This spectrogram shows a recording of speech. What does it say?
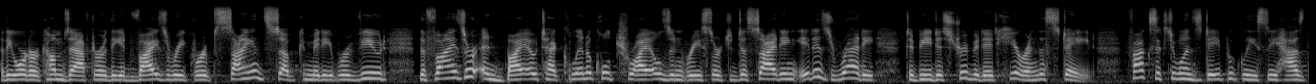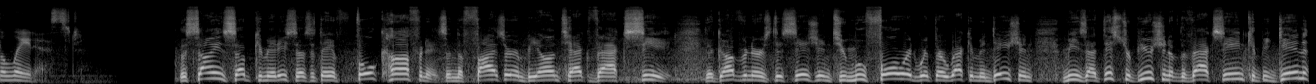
The order comes after the advisory group's science subcommittee reviewed the Pfizer and BioNTech clinical trials and research, deciding it is ready to be distributed here in the state. Fox 61's Dave Puglisi has the latest. The Science Subcommittee says that they have full confidence in the Pfizer and BioNTech vaccine. The governor's decision to move forward with their recommendation means that distribution of the vaccine can begin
